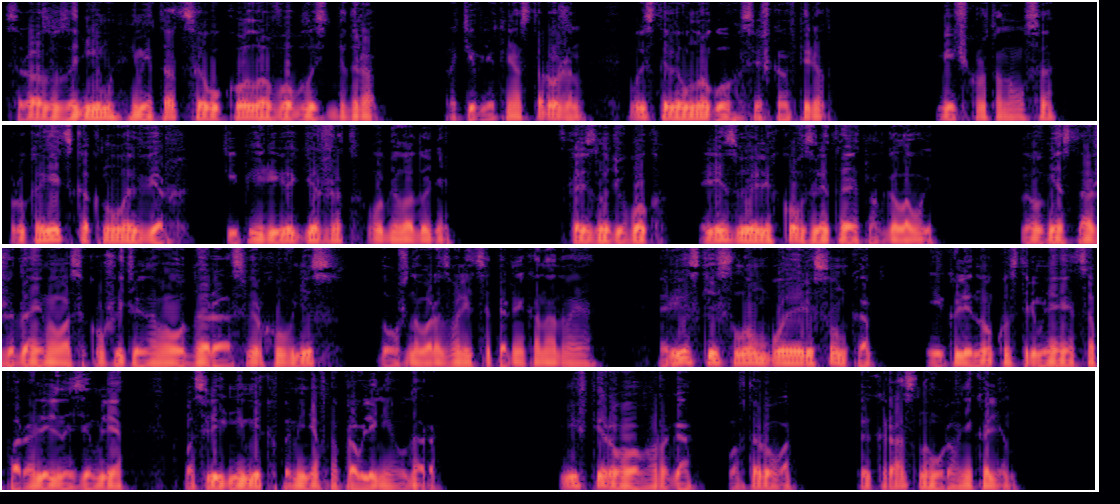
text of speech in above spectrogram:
Сразу за ним имитация укола в область бедра. Противник неосторожен, выставил ногу слишком вперед. Меч крутанулся, рукоять скакнула вверх, теперь ее держат обе ладони. Скользнуть в бок, лезвие легко взлетает над головой. Но вместо ожидаемого сокрушительного удара сверху вниз, должного развалить соперника надвое, резкий слом боя рисунка, и клинок устремляется параллельно земле, в последний миг поменяв направление удара. Не в первого врага, во второго, как раз на уровне колен.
